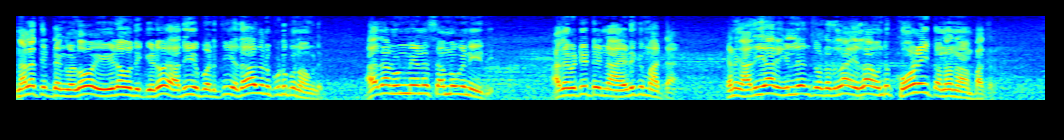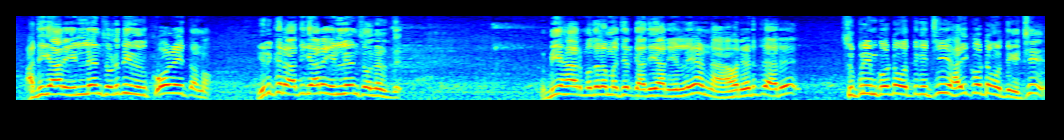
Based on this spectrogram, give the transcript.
நலத்திட்டங்களோ இடஒதுக்கீடோ அதிகப்படுத்தி ஏதாவது ஒன்று கொடுக்கணும் அவங்களுக்கு. அதுதான் உண்மையான சமூக நீதி. அதை விட்டுட்டு நான் எடுக்க மாட்டேன். எனக்கு அதிகாரம் இல்லைன்னு சொல்றதுலாம் எல்லாம் வந்து கோழைத்தனம் நான் பார்க்குறேன் அதிகாரம் இல்லைன்னு சொல்றது இது கோழைத்தனம். இருக்கிற அதிகாரம் இல்லைன்னு சொல்றது. பீகார் முதலமைச்சருக்கு அதிகாரம் இல்லையா? அவர் எடுத்தாரு. சுப்ரீம் கோர்ட்டும் ஒத்துக்குச்சு ஹைகோர்ட்டும் ஒத்துக்குச்சு.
